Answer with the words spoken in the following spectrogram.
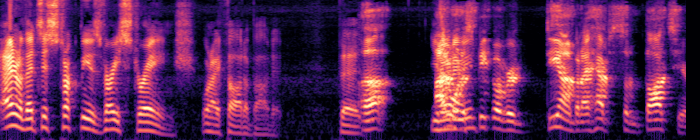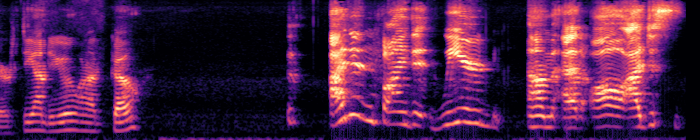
i don't know that just struck me as very strange when i thought about it. That uh, you know i don't want I mean? to speak over dion but i have some thoughts here. Dion do you want to go? I didn't find it weird um at all. I just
